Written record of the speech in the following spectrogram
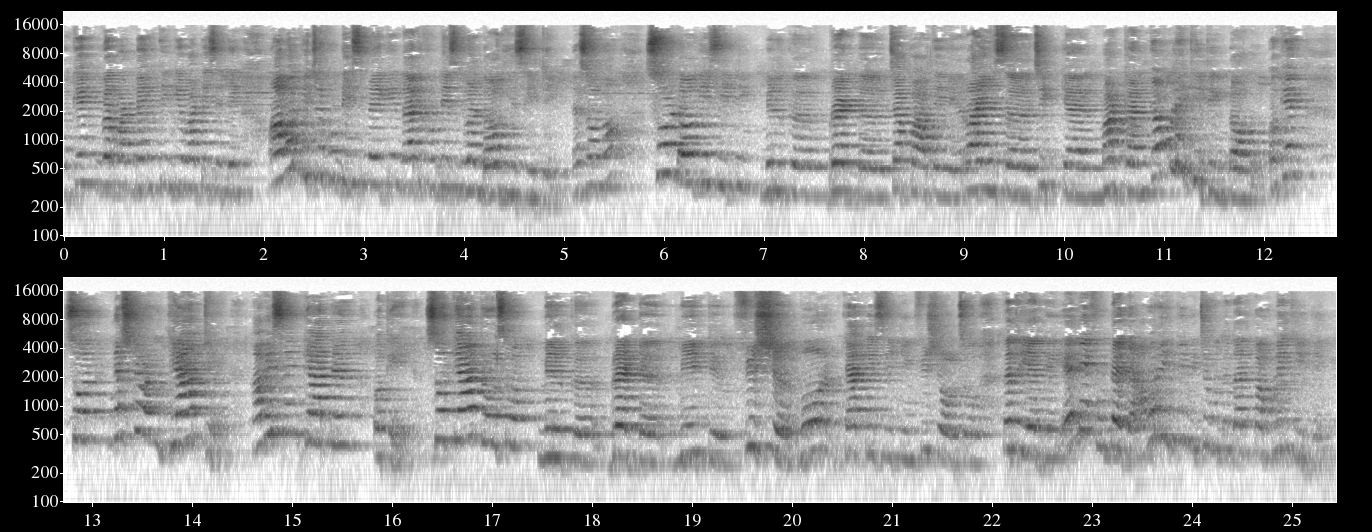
Okay, we are one time thinking what is eating. Our which food is making, that food is given dog is eating. Yes or no? So dog is eating milk, bread, chapati, rice, chicken, mutton, complete eating dog. Okay. So next one cat. Have you seen cat? Okay. So cat also milk, bread, meat, fish. More cat is eating fish also. That egg, any food item. Our eating which food that complete eating.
